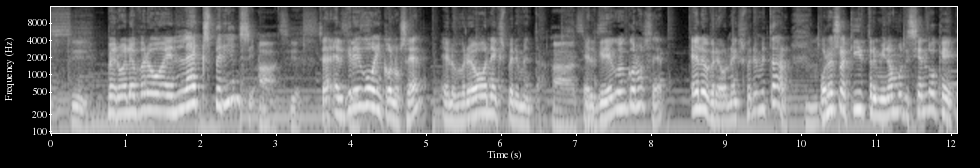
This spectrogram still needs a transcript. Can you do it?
sí. pero el hebreo en la experiencia. Ah, así es. O sea, el así griego es. en conocer, el hebreo en experimentar. Ah, el es. griego en conocer, el hebreo en experimentar. Uh -huh. Por eso aquí terminamos diciendo que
